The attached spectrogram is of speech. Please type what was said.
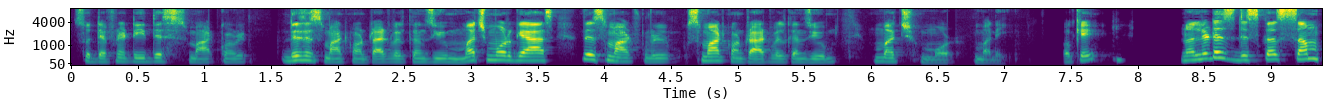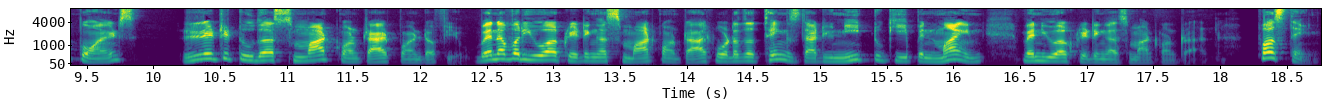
So definitely this smart this smart contract will consume much more gas. This smart will, smart contract will consume much more money. Okay. Now let us discuss some points related to the smart contract point of view. Whenever you are creating a smart contract, what are the things that you need to keep in mind when you are creating a smart contract? First thing,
